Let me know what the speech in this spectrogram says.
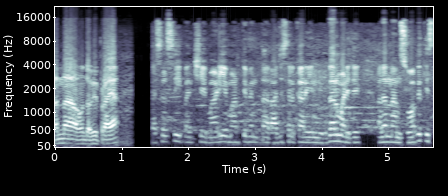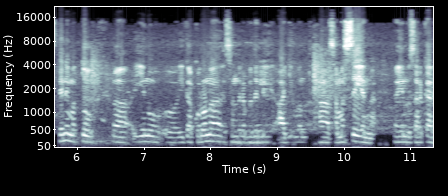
ನನ್ನ ಒಂದು ಅಭಿಪ್ರಾಯ. ಎಸ್ ಎಲ್ ಸಿ ಪರೀಕ್ಷೆ ಮಾಡಿಯೇ ಮಾಡ್ತೇವೆ ಅಂತ ರಾಜ್ಯ ಸರ್ಕಾರ ಏನು ನಿರ್ಧಾರ ಮಾಡಿದೆ, ಅದನ್ನು ನಾನು ಸ್ವಾಗತಿಸ್ತೇನೆ ಮತ್ತು ಏನು ಈಗ ಕೊರೋನಾ ಸಂದರ್ಭದಲ್ಲಿ ಆಗಿರುವಂತಹ ಸಮಸ್ಯೆಯನ್ನ, ಏನು ಸರ್ಕಾರ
